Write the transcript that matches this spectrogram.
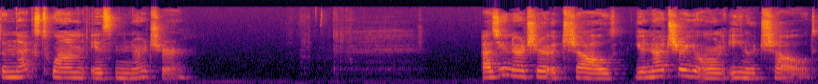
The next one is nurture. As you nurture a child, you nurture your own inner child.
